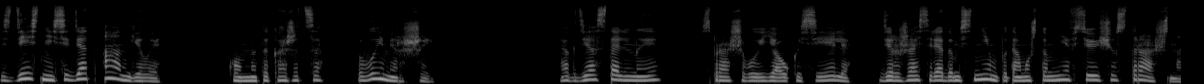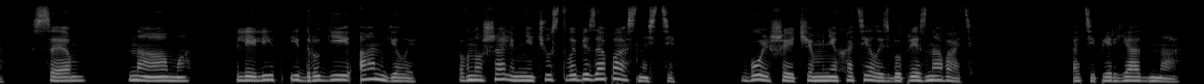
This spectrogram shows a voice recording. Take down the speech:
здесь не сидят ангелы. Комната кажется вымершей. «А где остальные?» — спрашиваю я у Кассиэля, держась рядом с ним, потому что мне все еще страшно. Сэм, Наама, Лилит и другие ангелы внушали мне чувство безопасности, большее, чем мне хотелось бы признавать. А теперь я одна.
